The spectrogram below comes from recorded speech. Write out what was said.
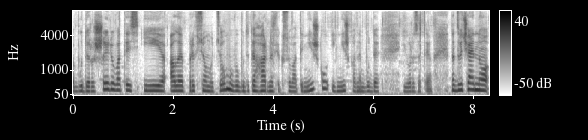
буде розширюватись, і, але при всьому цьому ви будете гарно фіксувати ніжку, і ніжка не буде юрзати. Надзвичайно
